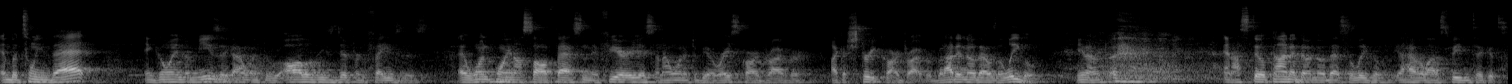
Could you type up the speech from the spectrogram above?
And between that and going to music, I went through all of these different phases. At one point, I saw Fast and the Furious, and I wanted to be a race car driver, like a streetcar driver, but I didn't know that was illegal you know. and I still kind of don't know that's illegal. I have a lot of speeding tickets.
